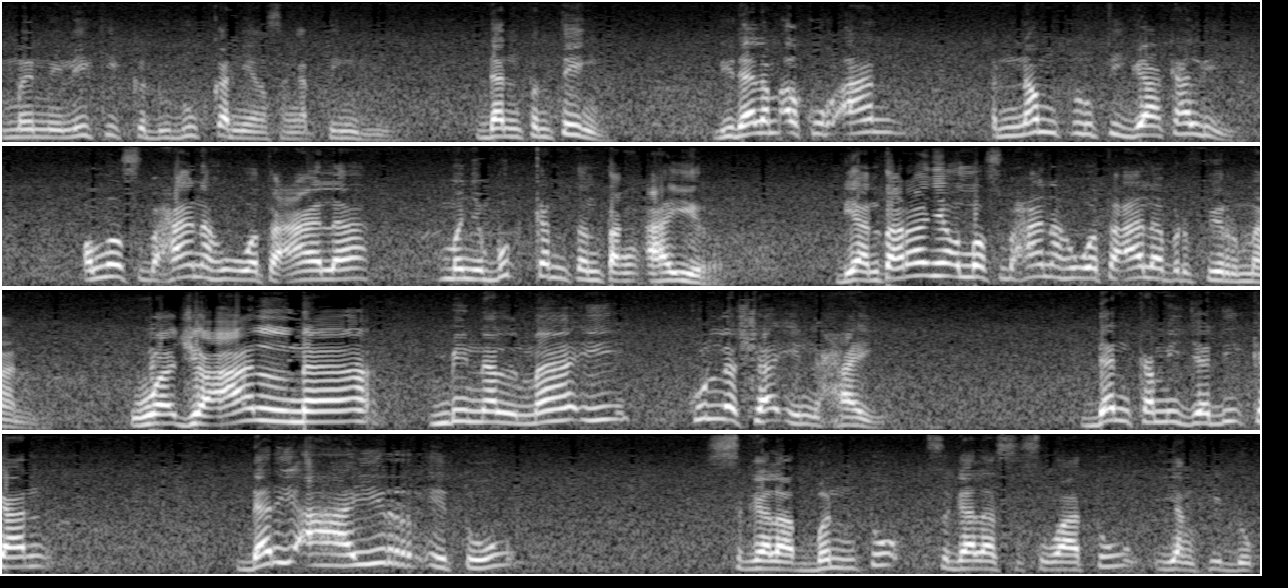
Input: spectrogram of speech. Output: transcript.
memiliki kedudukan yang sangat tinggi dan penting. Di dalam Al-Qur'an 63 kali Allah Subhanahu wa taala menyebutkan tentang air. Di antaranya Allah Subhanahu wa taala berfirman, "Wa ja'alna minal ma'i kulla syai'in hayy." Dan kami jadikan dari air itu segala bentuk, segala sesuatu yang hidup.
